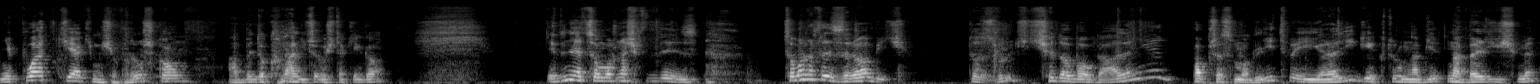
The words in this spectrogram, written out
Nie płaccie jakimś wróżkom, aby dokonali czegoś takiego. Jedyne, co można się wtedy, co można wtedy zrobić, to zwrócić się do Boga, ale nie poprzez modlitwy i religię, którą nabyliśmy,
